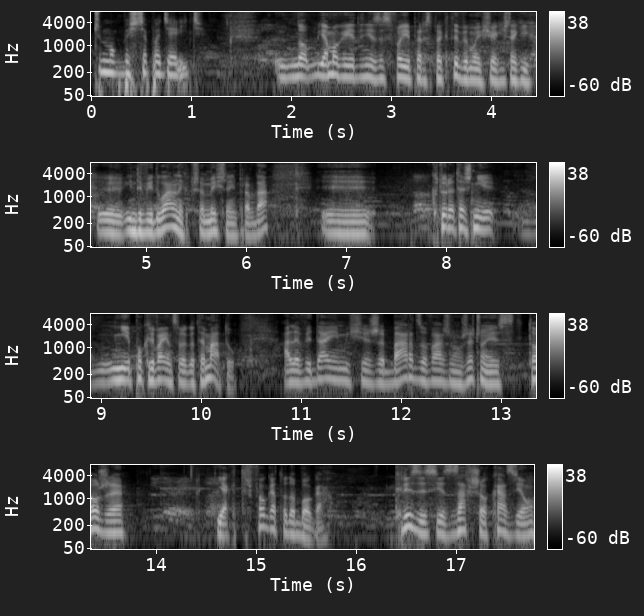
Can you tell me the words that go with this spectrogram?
Czy mógłbyś się podzielić? No, ja mogę jedynie ze swojej perspektywy, moich jakichś takich y, indywidualnych przemyśleń, prawda, y, które też nie, nie pokrywają całego tematu, ale wydaje mi się, że bardzo ważną rzeczą jest to, że jak trwoga to do Boga. Kryzys jest zawsze okazją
